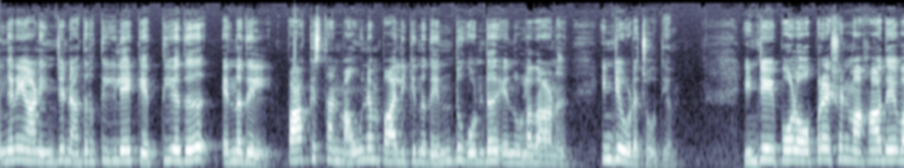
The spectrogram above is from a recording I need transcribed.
എങ്ങനെയാണ് ഇന്ത്യൻ അതിർത്തിയിലേക്ക് എത്തിയത് എന്നതിൽ പാകിസ്ഥാൻ മൗനം പാലിക്കുന്നത് എന്തുകൊണ്ട് എന്നുള്ളതാണ് ഇന്ത്യയുടെ ചോദ്യം. ഇന്ത്യ ഇപ്പോൾ ഓപ്പറേഷൻ മഹാദേവ്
